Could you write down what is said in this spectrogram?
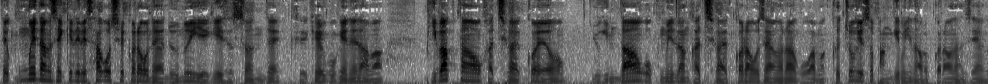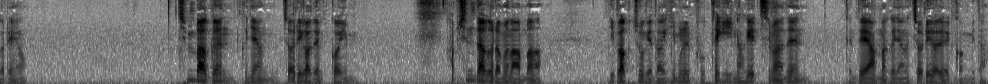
근데 국민의당 새끼들이 사고 칠 거라고 내가 누누이 얘기했었었는데, 그 결국에는 아마 비박당하고 같이 갈 거예요. 유김당하고 국민의당 같이 갈 거라고 생각을 하고 아마 그쪽에서 반기문이 나올 거라고 난 생각을 해요. 친박은 그냥 쩌리가 될 거임. 합친다 그러면 아마 비박 쪽에다 힘을 보태긴 하겠지만은 근데 아마 그냥 쩌리가 될 겁니다.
